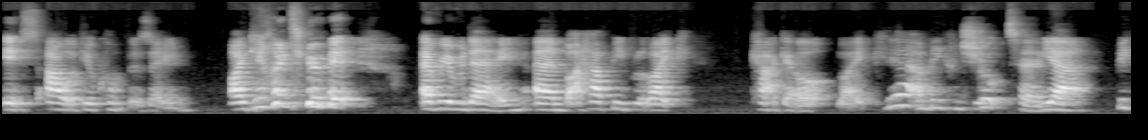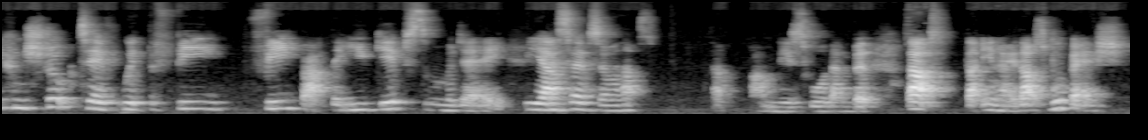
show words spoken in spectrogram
It's out of your comfort zone. I I do it every other day, um, but I have people that like can't get up. Like Yeah, and be constructive. yeah, Be constructive with the fee- feedback that you give somebody. yeah. Of saying, well, that's, that, I'm to swore then, but that's, that, you know, that's rubbish.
